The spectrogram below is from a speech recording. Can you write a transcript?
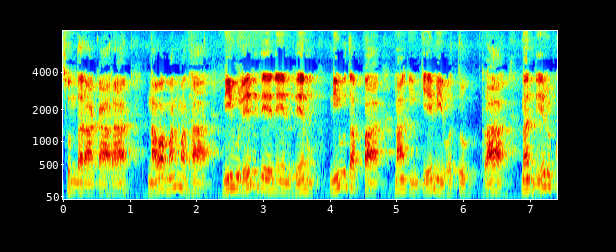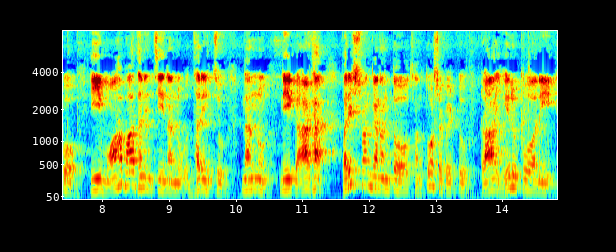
సుందరాకార నవమన్మథ నీవు లేనిదే నేను లేను నీవు తప్ప నాకు ఇంకేమీ వద్దు. రా నన్నేలుకో ఈ మోహబాధ నుంచి నన్ను ఉద్ధరించు నన్ను నీ గాఢ పరిష్వంగనంతో సంతోషపెట్టు. రా ఏలుకో అని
